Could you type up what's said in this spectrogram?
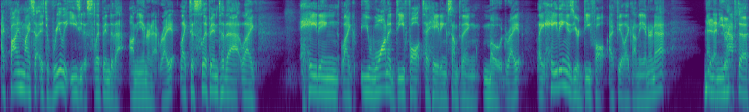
I find myself it's really easy to slip into that on the internet, right? Like to slip into that like hating like you want to default to hating something mode, right? Like hating is your default, I feel like on the internet. And Yeah, then you have to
